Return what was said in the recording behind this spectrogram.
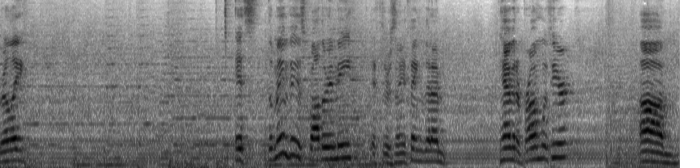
Really. It's... The main thing that's bothering me, if there's anything that I'm having a problem with here, um...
